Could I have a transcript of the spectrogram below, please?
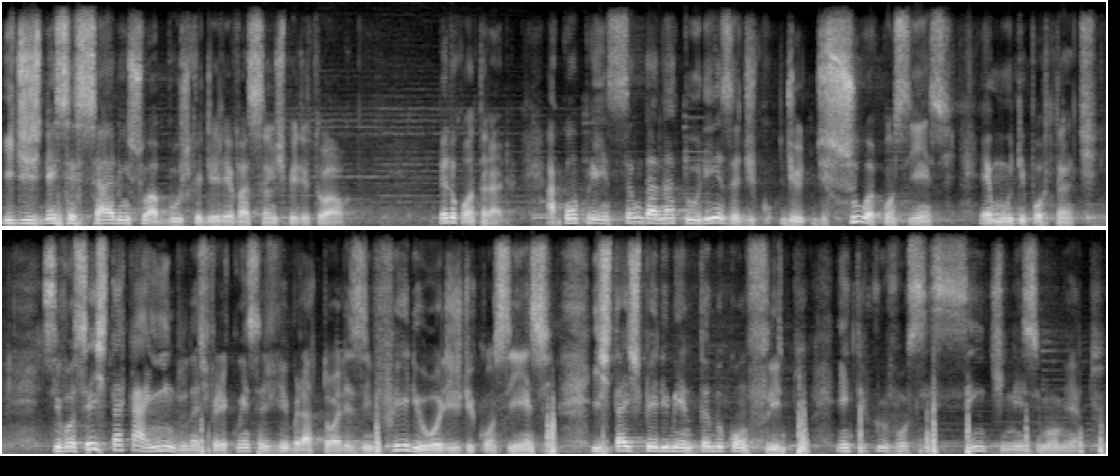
e desnecessário em sua busca de elevação espiritual. Pelo contrário, a compreensão da natureza de, de, de sua consciência é muito importante se você está caindo nas frequências vibratórias inferiores de consciência, está experimentando conflito entre o que você sente nesse momento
